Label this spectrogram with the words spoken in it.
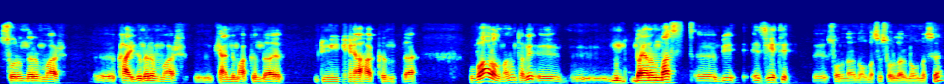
sorunlarım var, e, kaygılarım var, e, kendim hakkında, dünya hakkında. Var olmanın tabii e, e, dayanılmaz e, bir eziyeti e, sorunların olması, soruların olması.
